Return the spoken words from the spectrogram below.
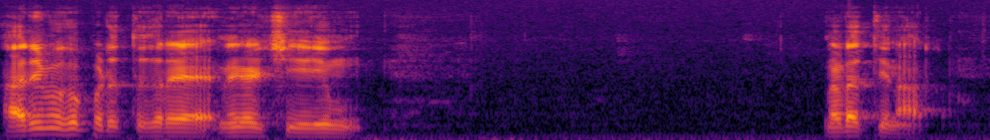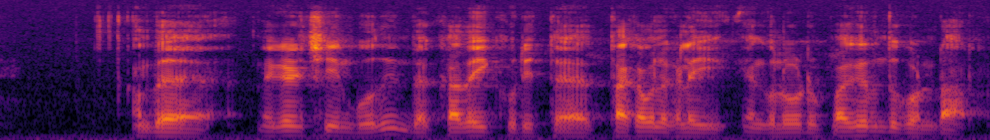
அறிமுகப்படுத்துகிற நிகழ்ச்சியையும் நடத்தினார். அந்த நிகழ்ச்சியின் போது இந்த கதை குறித்த தகவல்களை எங்களோடு பகிர்ந்து கொண்டார்.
